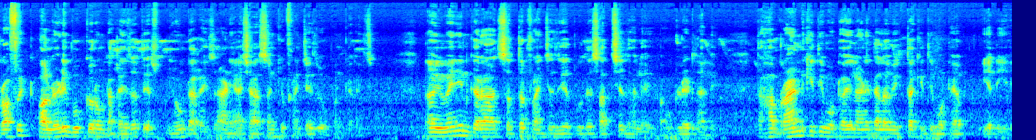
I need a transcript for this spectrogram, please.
प्रॉफिट ऑलरेडी बुक करून टाकायचं ते घेऊन टाकायचं आणि अशा असंख्य फ्रँचायझी ओपन करायचं. इमॅजिन करा आज सत्तर फ्रँचायझी आहेत उद्या सातशे झाले आउटलेट झाले. तर हा ब्रँड किती मोठा येईल आणि त्याला विकता किती मोठ्या याने येईल?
